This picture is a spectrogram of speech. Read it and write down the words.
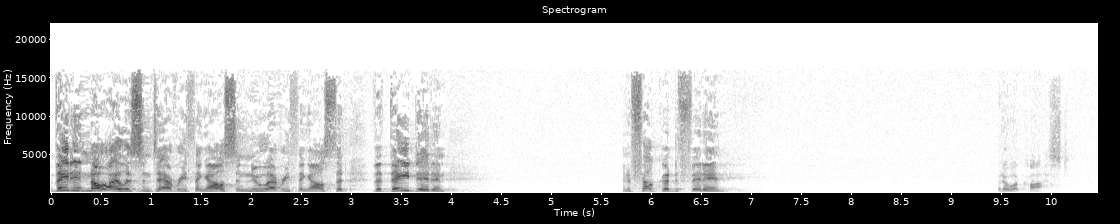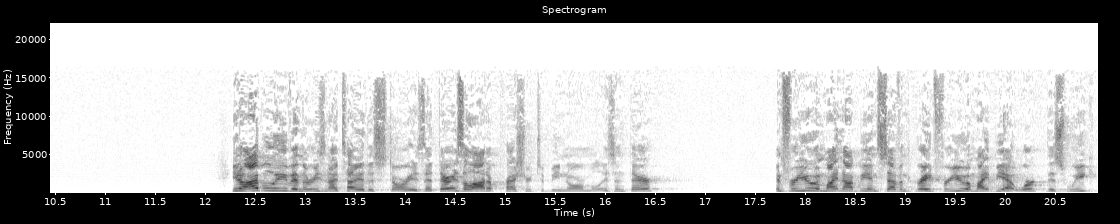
They didn't know I listened to everything else and knew everything else that, that they did, and, and it felt good to fit in. But at what cost? You know, I believe, and the reason I tell you this story is that there is a lot of pressure to be normal, isn't there? And for you, it might not be in seventh grade. For you, it might be at work this week,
